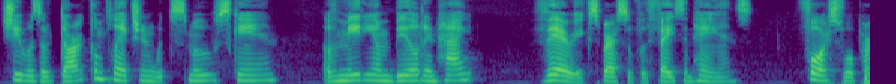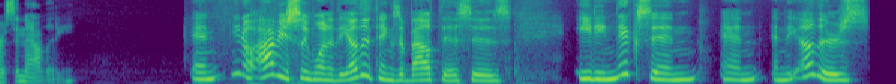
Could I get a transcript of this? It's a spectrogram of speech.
She was of dark complexion with smooth skin, of medium build and height, very expressive with face and hands, forceful personality. And you know, obviously one of the other things about this is E.D. Nixon and and the others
